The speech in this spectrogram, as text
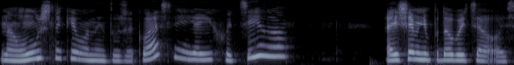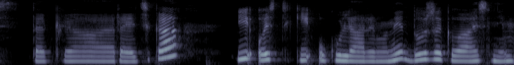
наушники, вони дуже класні, я їх хотіла. А ще мені подобається ось така речка. І ось такі окуляри, вони дуже класні.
